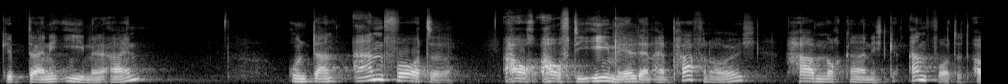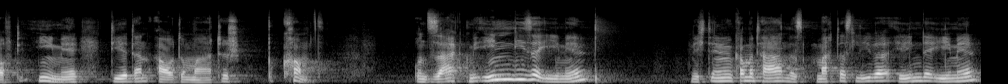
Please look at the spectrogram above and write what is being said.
gib deine E-Mail ein und dann antworte auch auf die E-Mail, denn ein paar von euch haben noch gar nicht geantwortet auf die E-Mail, die ihr dann automatisch bekommt. Und sagt mir in dieser E-Mail, nicht in den Kommentaren, das macht das lieber in der E-Mail,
